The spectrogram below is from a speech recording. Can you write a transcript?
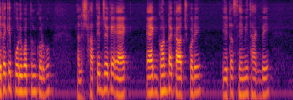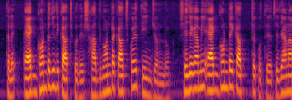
এটাকে পরিবর্তন করব, তাহলে সাতের জায়গায় এক এক ঘণ্টা কাজ করে এটা সেমই থাকবে তাহলে এক ঘণ্টা যদি কাজ করে, সাত ঘণ্টা কাজ করে তিনজন লোক, সেই জায়গায় আমি এক ঘন্টায় কাজটা করতে যাচ্ছি, যে না,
